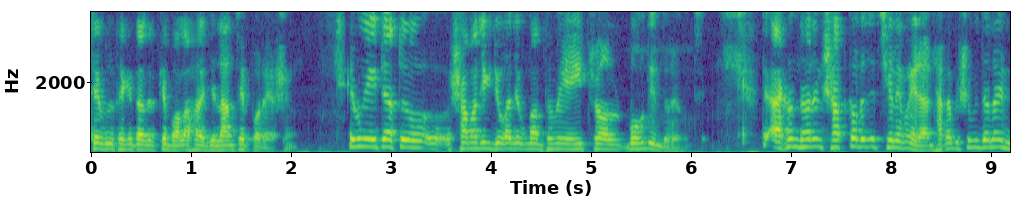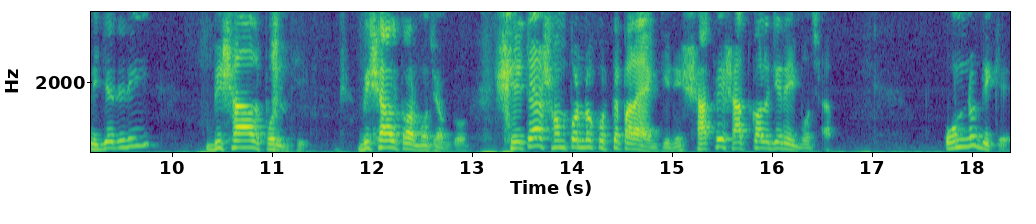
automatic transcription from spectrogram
টেবিল থেকে তাদেরকে বলা হয় যে লাঞ্চের পরে আসেন। এবং এটা তো সামাজিক যোগাযোগ মাধ্যমে এই ট্রল বহুদিন ধরে হচ্ছে। তো এখন ধরেন সাত কলেজের ছেলেমেয়েরা ঢাকা বিশ্ববিদ্যালয়ের নিজেদেরই বিশাল পরিধি, বিশাল কর্মযজ্ঞ। সেটা সম্পন্ন করতে পারা এক জিনিস, সাথে সাত কলেজের এই বোঝা। অন্যদিকে,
